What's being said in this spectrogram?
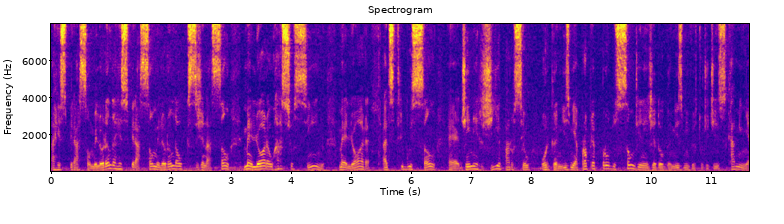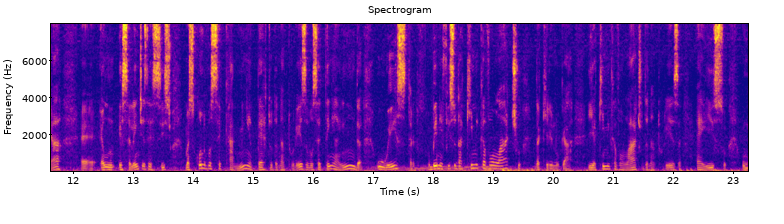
a respiração. Melhorando a respiração, melhorando a oxigenação, melhora o raciocínio, melhora a distribuição é, de energia para o seu organismo e a própria produção de energia do organismo em virtude disso. Caminhar é, é um excelente exercício, mas quando você caminha perto da natureza, você tem ainda o extra, o benefício da química volátil daquele lugar. E a química volátil da natureza é isso. O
